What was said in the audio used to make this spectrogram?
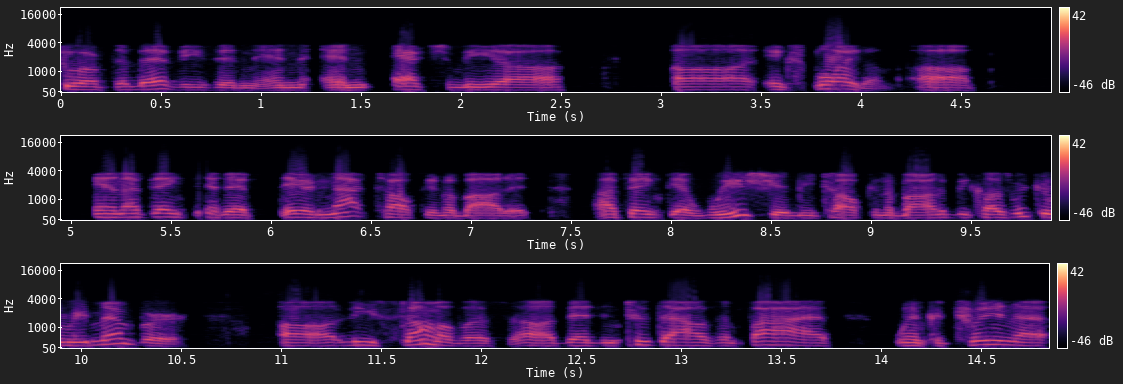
shore up the levees and, and, and actually uh, uh, exploit them. Uh, and I think that if they're not talking about it, I think that we should be talking about it because we can remember, at least some of us, that in 2005, when Katrina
